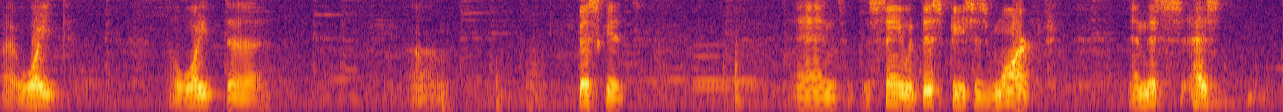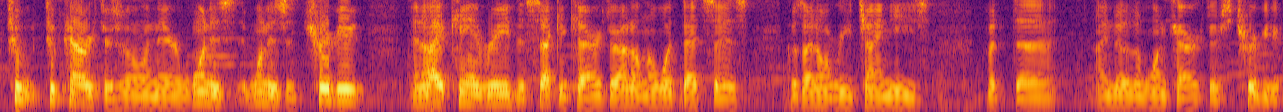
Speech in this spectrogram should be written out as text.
a white a white uh, um, biscuit and the same with this piece is marked and this has two two characters on there. One is one is a tribute, and I can't read the second character. I don't know what that says because I don't read Chinese, but uh, I know the one character is tribute.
